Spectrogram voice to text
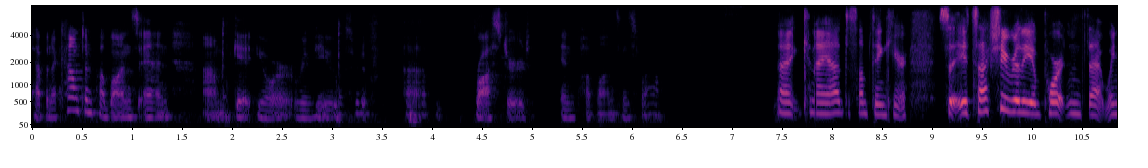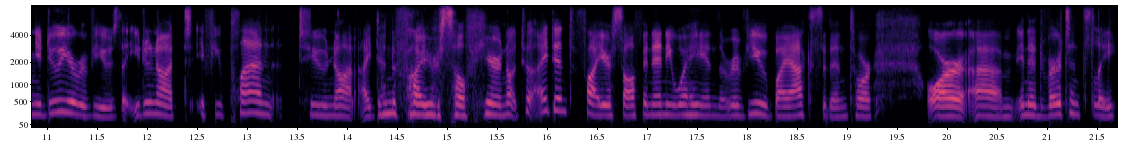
have an account in Publons and um, get your review sort of uh, rostered in Publons as well. Uh, can I add something here? So it's actually really important that when you do your reviews that you do not, if you plan to not identify yourself here, not to identify yourself in any way in the review by accident or, or um, inadvertently,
